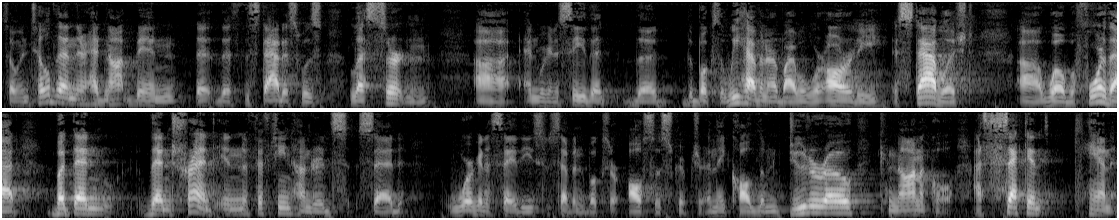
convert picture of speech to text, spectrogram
So until then, there had not been, the, the, the status was less certain, uh, and we're going to see that the, the books that we have in our Bible were already established uh, well before that. But then, then Trent in the 1500s said, we're going to say these seven books are also scripture. And they called them deuterocanonical, a second canon.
